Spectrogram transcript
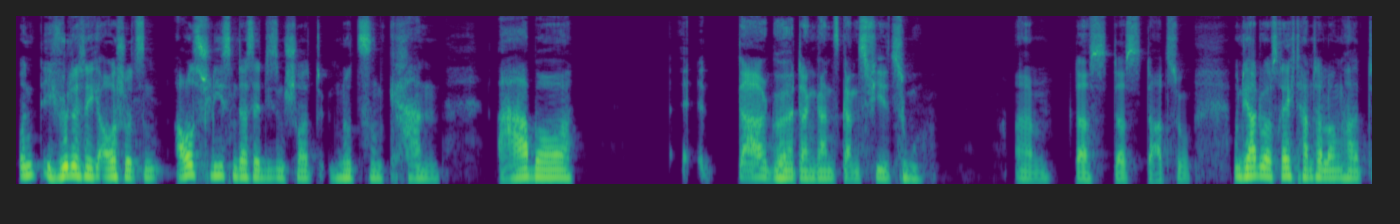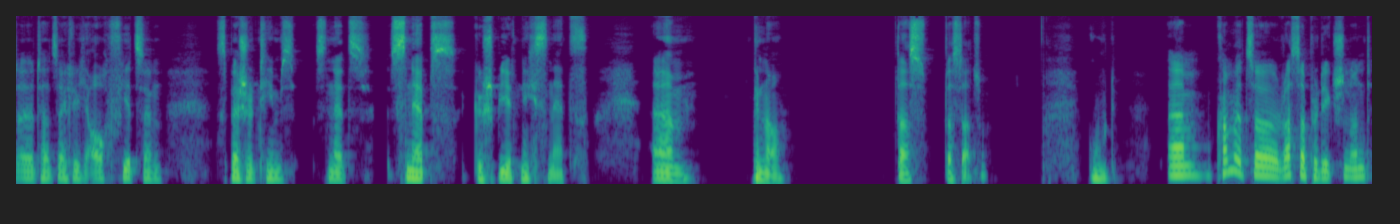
Und ich würde es nicht ausschützen, ausschließen, dass er diesen Shot nutzen kann. Aber äh, da gehört dann ganz, ganz viel zu. Ähm, das, das dazu. Und ja, du hast recht, Hunter Long hat äh, tatsächlich auch 14 Special Teams Snaps, Snaps gespielt, nicht Snaps. Ähm, Genau. Das, das dazu. Gut. Ähm, kommen wir zur Raster Prediction und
